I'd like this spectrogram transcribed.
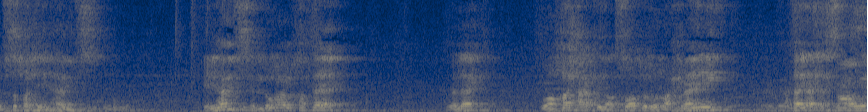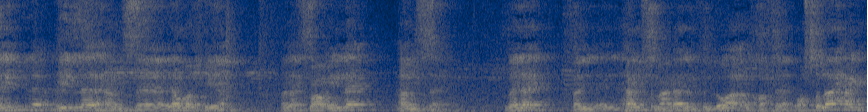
بصفة الهمس الهمس في اللغة الخفاء. بالك؟ وخشعت الأصوات للرحمن فلا تسمعوا؟ إلا همسا يوم القيامة. فلا تسمعوا إلا همسا. بالك؟ فالهمس معناه في اللغة الخفاء. واصطلاحا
